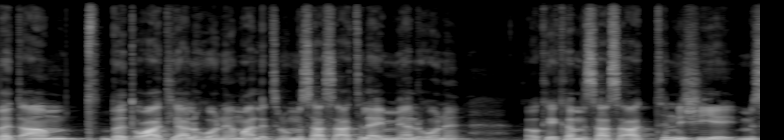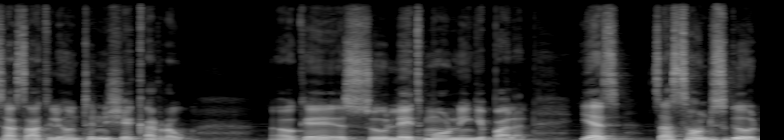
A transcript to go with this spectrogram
በጣም በጠዋት ያልሆነ ማለት ነው። ምሳ ሰዓት ላይም ያልሆነ። Okay ከምሳ ሰዓት ትንሽዬ ምሳ ሰዓት ሊሆን ትንሽ የቀረው okay እሱ late morning ይባላል። Yes that sounds good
